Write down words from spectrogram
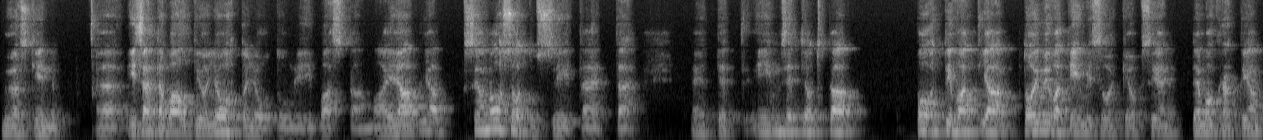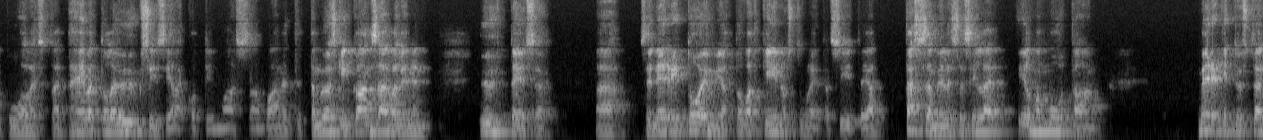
myöskin isäntävaltion johto joutuu niihin vastaamaan. Ja, ja se on osoitus siitä, että, että, että ihmiset, jotka pohtivat ja toimivat ihmisoikeuksien demokratian puolesta, että he eivät ole yksin siellä kotimaassaan, vaan että, että myöskin kansainvälinen yhteisö, sen eri toimijat ovat kiinnostuneita siitä. Ja tässä mielessä sillä ilman muuta on merkitystä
